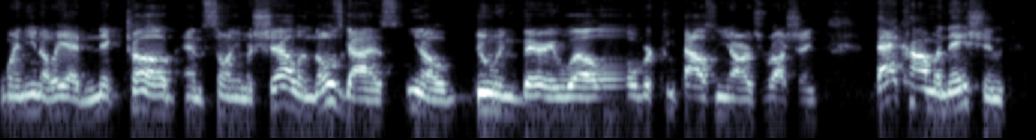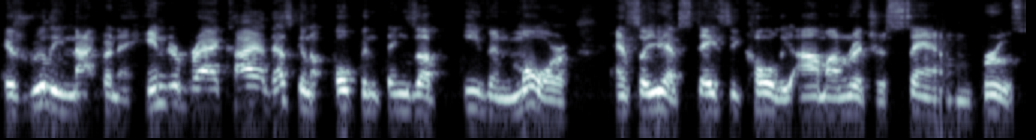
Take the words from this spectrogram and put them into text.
when you know he had Nick Chubb and Sony Michel and those guys you know doing very well over 2,000 yards rushing. That combination is really not going to hinder Brad Kaaya. That's going to open things up even more. And so you have Stacy Coley, Ahmmon Richards, Sam Bruce,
